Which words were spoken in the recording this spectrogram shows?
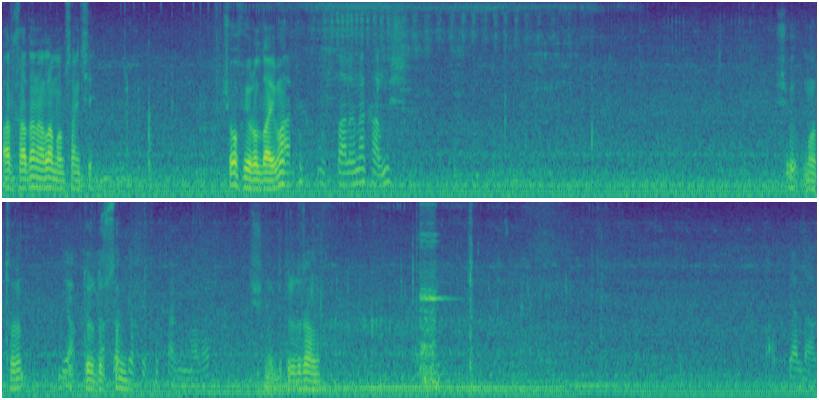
Arkadan alamam sanki. Çok yoruldu hayvan. Artık ustalığına kalmış. Şu motorun Yok. durdursan. Yok yok, yok şunu bir durduralım. Balık geldi abi.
